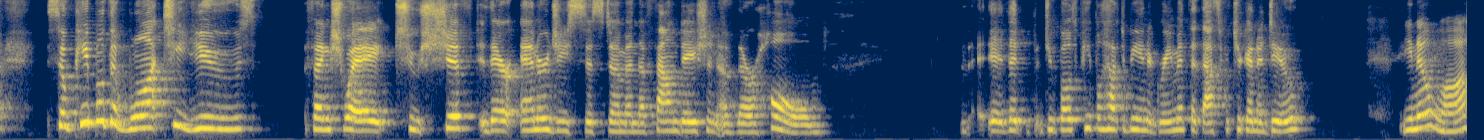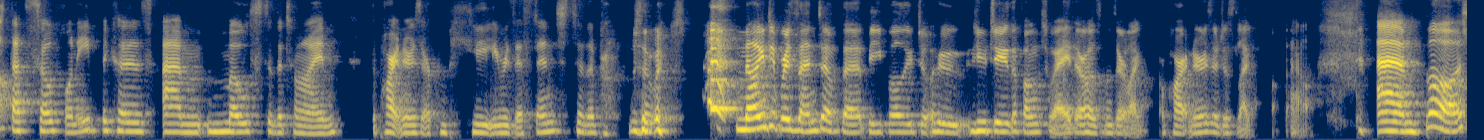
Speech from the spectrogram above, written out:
so people that want to use feng shui to shift their energy system and the foundation of their home that do both people have to be in agreement that that's what you're going to do you know what that's so funny because um most of the time the partners are completely resistant to the 90% of the people who do, who, who do the feng shui, their husbands are like, or partners are just like, what the hell? Um, but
